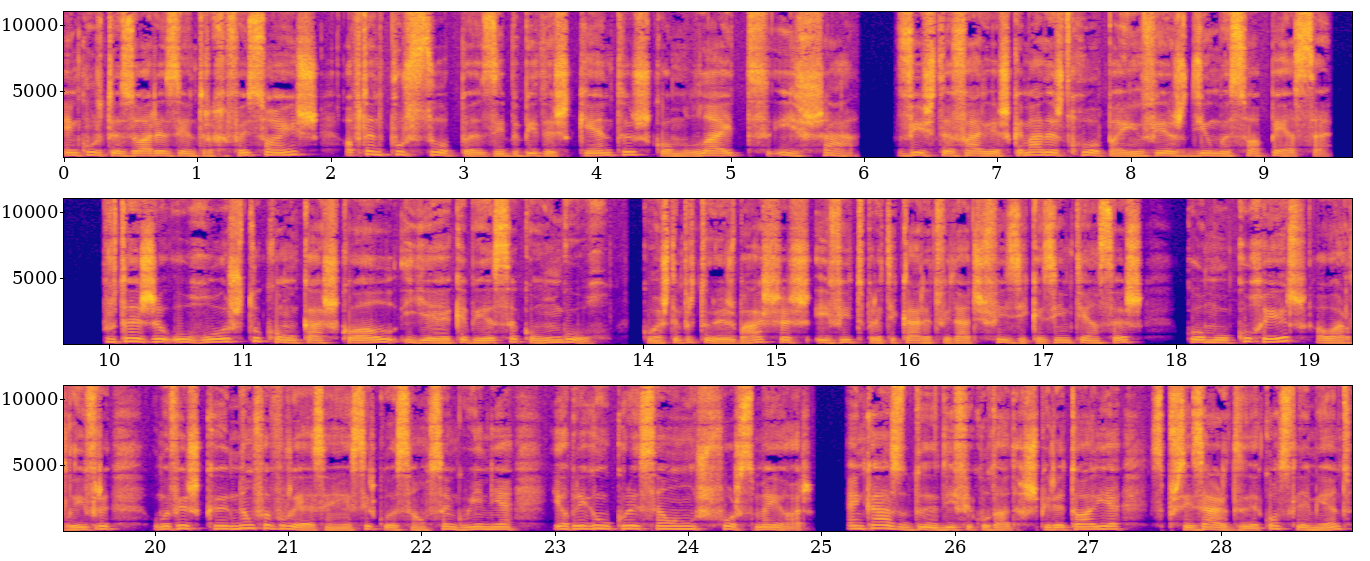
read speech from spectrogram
em curtas horas entre refeições, optando por sopas e bebidas quentes como leite e chá. Vista várias camadas de roupa em vez de uma só peça. Proteja o rosto com um cascol e a cabeça com um gorro. Com as temperaturas baixas, evite praticar atividades físicas intensas, como correr ao ar livre, uma vez que não favorecem a circulação sanguínea e obrigam o coração a um esforço maior. Em caso de dificuldade respiratória, se precisar de aconselhamento,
